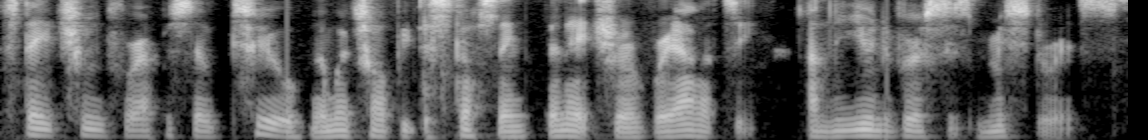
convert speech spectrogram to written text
Stay tuned for episode 2, in which I'll be discussing the nature of reality and the universe's mysteries.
